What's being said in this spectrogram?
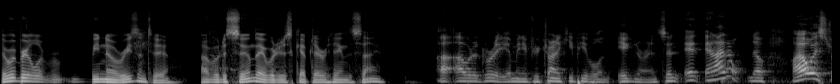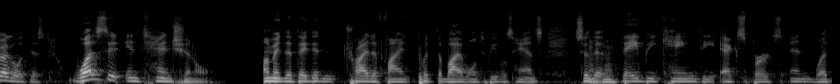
there would be, be no reason to. I would assume they would have just kept everything the same. I I would agree. I mean, if you're trying to keep people in ignorance, and, and, and I don't know, I always struggle with this. Was it intentional? I mean, that they didn't try to find put the Bible into people's hands so that they became the experts, and what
